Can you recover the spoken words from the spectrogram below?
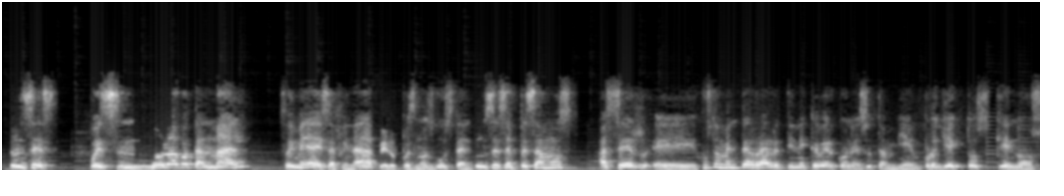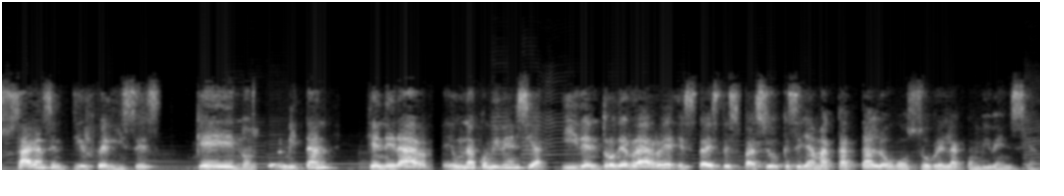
Entonces, pues no lo hago tan mal, soy media desafinada, pero pues nos gusta. Entonces empezamos a hacer, eh, justamente RARE tiene que ver con eso también, proyectos que nos hagan sentir felices, que nos permitan generar una convivencia. Y dentro de RARE está este espacio que se llama Catálogo sobre la convivencia.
